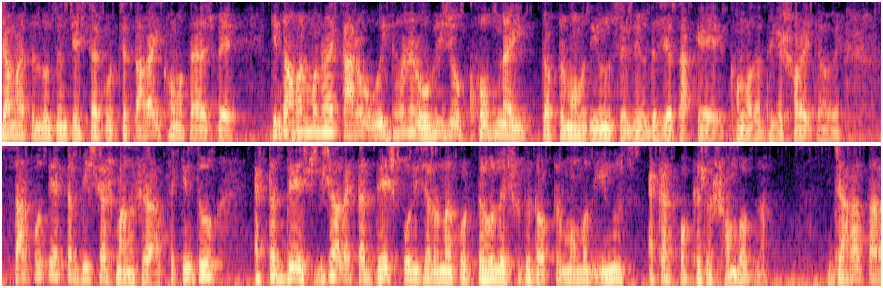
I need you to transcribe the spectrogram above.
জামায়াতের লোকজন চেষ্টা করছে, তারাই ক্ষমতায় আসবে, কিন্তু আমার মনে হয় কারও ওই ধরনের অভিযোগ ক্ষোভ নাই ডক্টর মোহাম্মদ ইউনুসের বিরুদ্ধে যে তাকে ক্ষমতা থেকে সরাইতে হবে। তার প্রতি একটা বিশ্বাস মানুষের আছে, কিন্তু একটা দেশ, বিশাল একটা দেশ পরিচালনা করতে হলে শুধু ডক্টর মোহাম্মদ ইউনুস একার পক্ষে তো সম্ভব না। যারা তার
